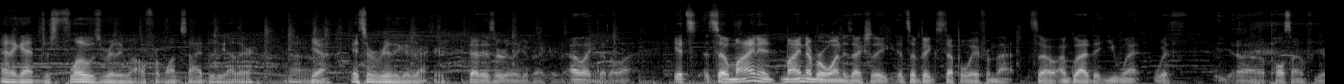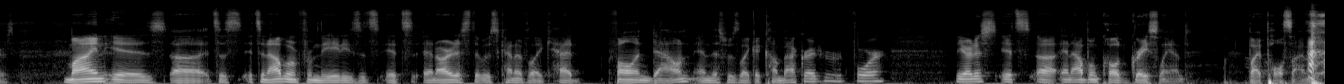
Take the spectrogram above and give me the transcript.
And again, just flows really well from one side to the other. Uh, Yeah. it's a really good record. That is a really good record. I like that a lot. It's so mine. My number one is actually it's a big step away from that. So I'm glad that you went with uh, Paul Simon for yours. Mine is uh, it's a, it's an album from the '80s. It's it's an artist that was kind of like had fallen down, and this was like a comeback record for the artist. It's uh, an album called Graceland by Paul Simon.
